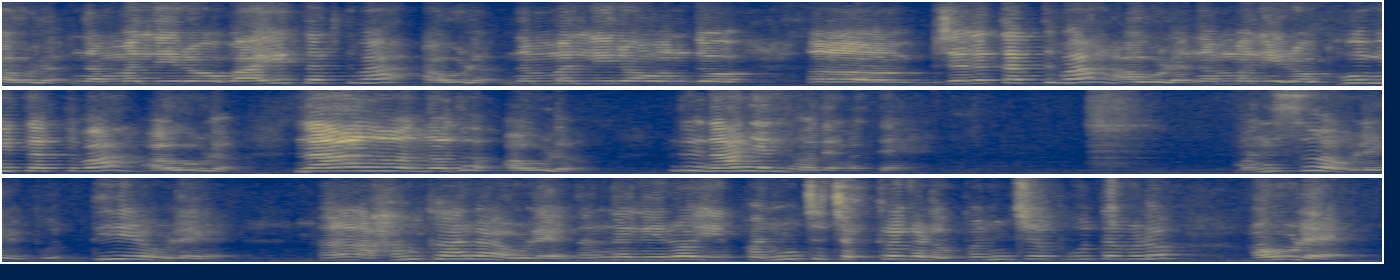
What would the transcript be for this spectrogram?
ಅವಳು. ನಮ್ಮಲ್ಲಿರೋ ವಾಯು ತತ್ವ, ಅವಳು. ನಮ್ಮಲ್ಲಿರೋ ಒಂದು ಜಲತತ್ವ ಅವಳು. ನಮ್ಮಲ್ಲಿರೋ ಭೂಮಿ ತತ್ವ, ಅವಳು. ನಾನು ಅನ್ನೋದು ಅವಳು. ಅಂದ್ರೆ ನಾನು ಎಲ್ಲಿ ಹೋದೆ ಮತ್ತೆ? ಮನಸ್ಸು ಅವಳೆ, ಬುದ್ಧಿ ಅವಳೆ, ಆ, ಅಹಂಕಾರ ಅವಳೆ. ನನ್ನಲ್ಲಿರೋ ಈ ಪಂಚ ಚಕ್ರಗಳು ಪಂಚಭೂತಗಳು ಅವಳೆ.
